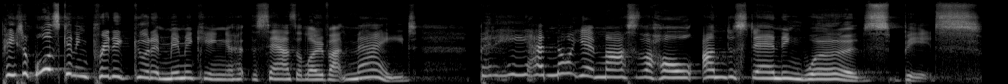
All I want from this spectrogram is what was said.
Peter was getting pretty good at mimicking the sounds that Lovatt made, but he had not yet mastered the whole understanding words bit.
